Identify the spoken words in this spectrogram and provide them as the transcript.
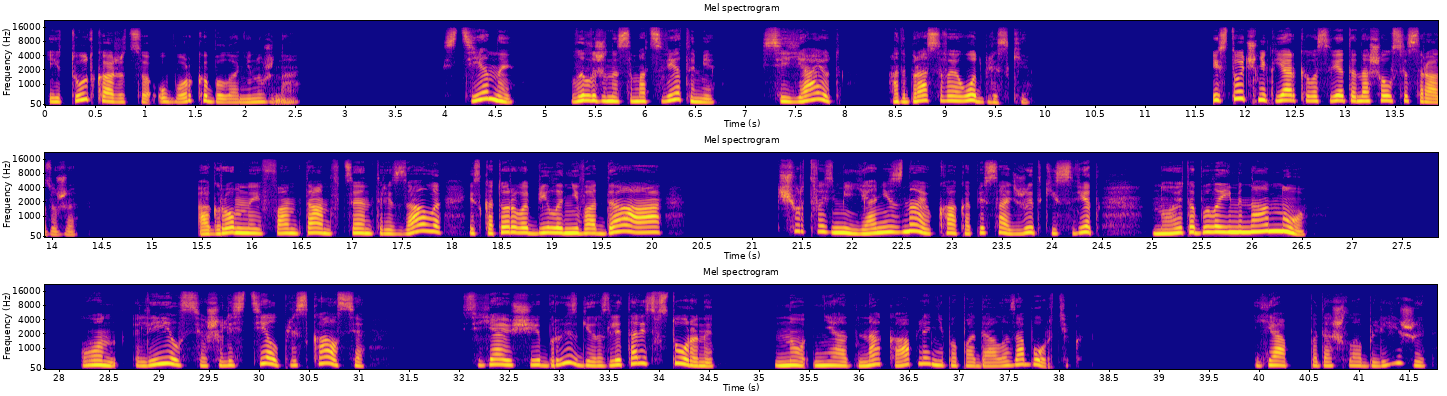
И тут, кажется, уборка была не нужна. Стены выложены самоцветами, сияют, отбрасывая отблески. Источник яркого света нашелся сразу же. Огромный фонтан в центре зала, из которого била не вода, а... Черт возьми, я не знаю, как описать жидкий свет, но это было именно оно. Он лился, шелестел, плескался. Сияющие брызги разлетались в стороны, но ни одна капля не попадала за бортик. Я подошла ближе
